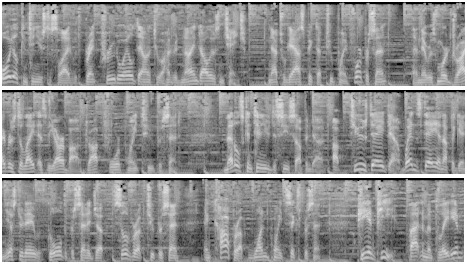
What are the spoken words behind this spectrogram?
Oil continues to slide with Brent crude oil down to $109 and change. Natural gas picked up 2.4%, and there was more driver's delight as the RBOB dropped 4.2%. Metals continued to cease up and down. Up Tuesday, down Wednesday, and up again yesterday with gold a percentage up, silver up 2%, and copper up 1.6%. P&P, platinum and palladium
